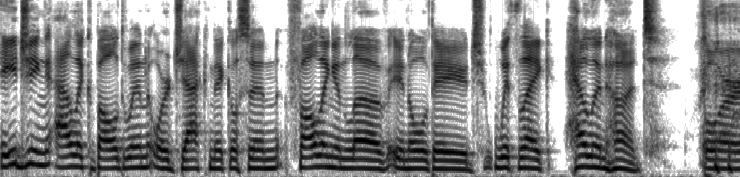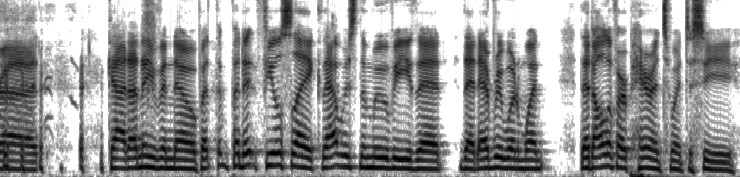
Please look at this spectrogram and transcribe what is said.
aging Alec Baldwin or Jack Nicholson falling in love in old age with like Helen Hunt or uh, God, I don't even know, but but it feels like that was the movie that that everyone went that all of our parents went to see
